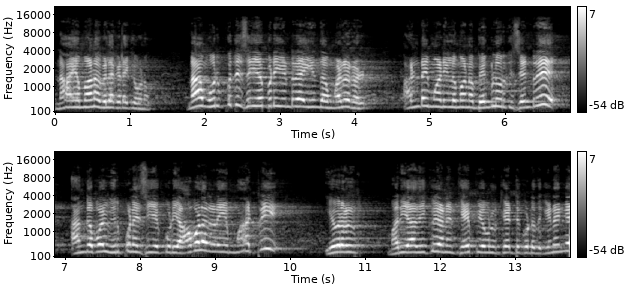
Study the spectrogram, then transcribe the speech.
நியாயமான விலை கிடைக்கணும். நாம் உற்பத்தி செய்யப்படுகின்ற இந்த மலர்கள் அண்டை மாநிலமான பெங்களூருக்கு சென்று அங்க போய் விற்பனை செய்யக்கூடிய அவல நிலையை மாற்றி இவர்கள் மரியாதைக்கு அண்ணன் கேபி அவர்கள் கேட்டுக்கொண்டதுக்கு இணங்க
